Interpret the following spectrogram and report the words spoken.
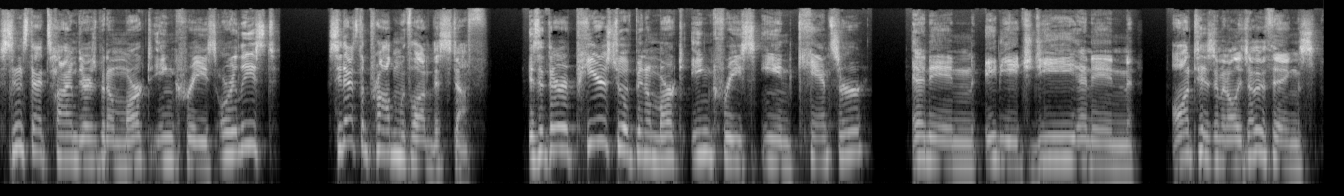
Since that time, there's been a marked increase, or at least, see, that's the problem with a lot of this stuff, is that there appears to have been a marked increase in cancer and in ADHD and in autism and all these other things.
